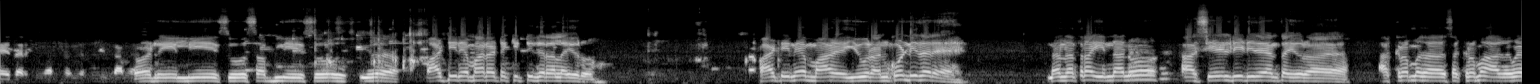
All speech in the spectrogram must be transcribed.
ಹೇಳ್ತಾರೆ ನೋಡ್ರಿ ಲೀಸು ಸಬ್ ಲೀಸು ಇವ ಪಾರ್ಟಿನೇ ಮಾರಾಟಕ್ಕೆ ಇಟ್ಟಿದಾರಲ್ಲ ಇವರು. ಪಾರ್ಟಿನೇ ಮಾ, ಇವ್ರು ಅನ್ಕೊಂಡಿದ್ದಾರೆ. ನನ್ನ ಹತ್ರ ಇನ್ನಾನು ಆ ಸೇಲ್ ಡೀಡ್ ಇದೆ ಅಂತ ಇವರು ಅಕ್ರಮ, ಸಕ್ರಮ ಆಗಲೇ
